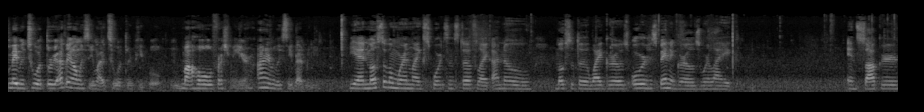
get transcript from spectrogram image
maybe two or three. I think I only seen like two or three people my whole freshman year. I didn't really see that many. Yeah, and most of them were in like sports and stuff. Like I know most of the white girls or Hispanic girls were like in soccer.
